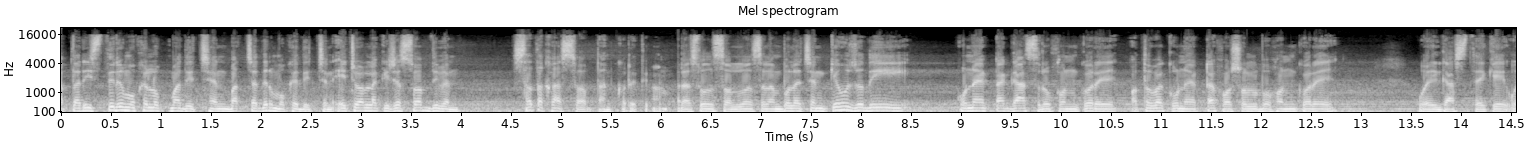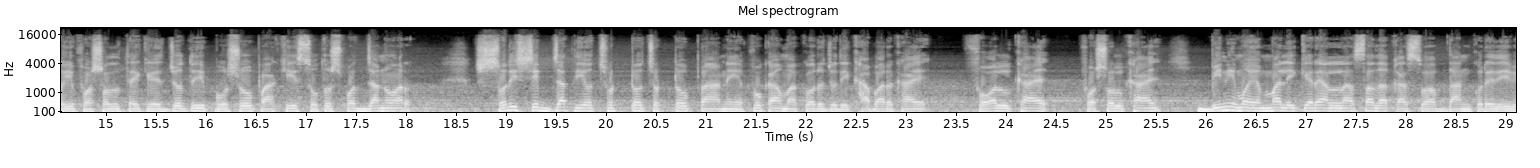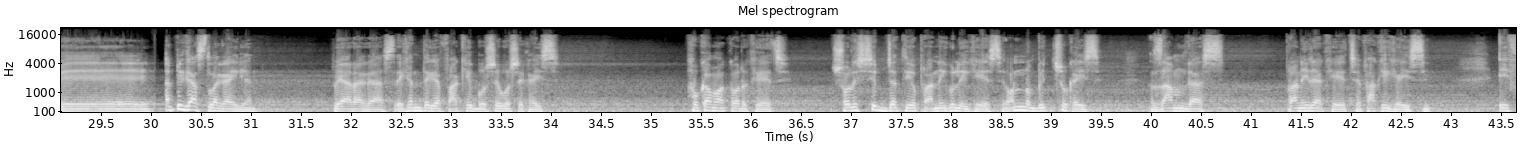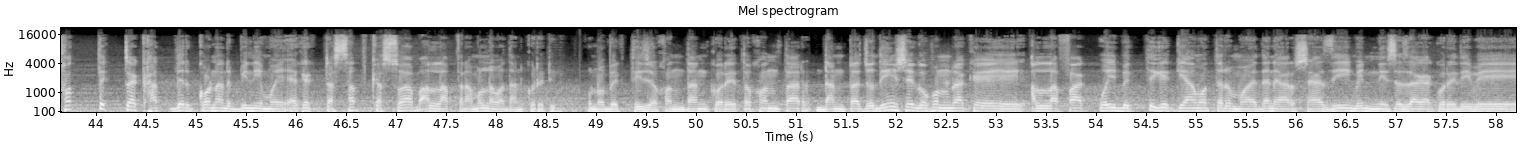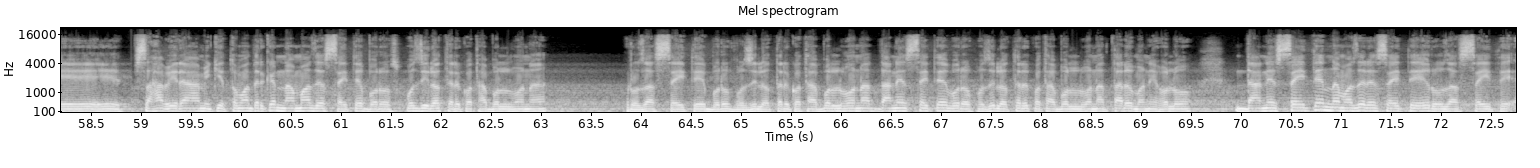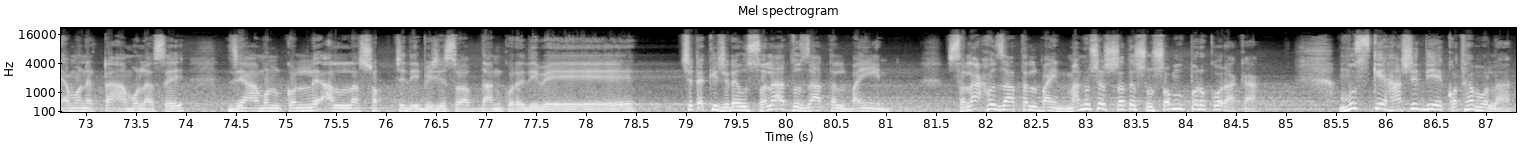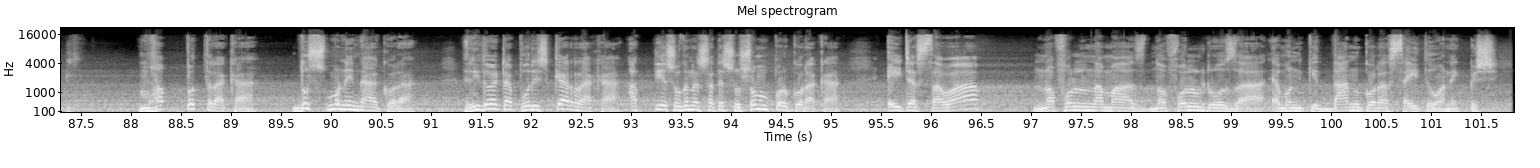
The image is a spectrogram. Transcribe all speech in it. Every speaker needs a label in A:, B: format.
A: আপনার স্ত্রীর মুখে লোকমা দিচ্ছেন বাচ্চাদের মুখে দিচ্ছেন। এটা আল্লাহ কিসের সব দিবেন? সাতাখা সব দান করে দিবেন। রাসুল সাল্লাহ সাল্লাম বলেছেন কেউ যদি কোনো একটা গাছ রোপণ করে অথবা কোনো একটা ফসল বহন করে ওই গাছ থেকে ওই ফসল থেকে যদি পশু পাখি চতুষ্পদ জানোয়ার সরীসৃপ জাতীয় ছোট্ট ছোট্ট প্রাণী পোকামাকড় যদি খাবার খায় ফল খায় ফসল খায়, বিনিময়ে মালিকের আল্লাহ সাদাকা সব দান করে দিবে। আপনি গাছ লাগাইলেন, পেয়ারা গাছ, এখান থেকে পাখি বসে বসে খাইছে ফোকামাকড় খেয়েছে, সরীসৃপ জাতীয় প্রাণীগুলি খেয়েছে, অন্য বিচ্ছু খাইছে, জাম গাছ, প্রাণীরা খেয়েছে, পাখি খাইছে। এই প্রত্যেকটা খাদ্যের কণার বিনিময়ে এক একটা সাতকা সব আল্লাহ আপনার আমল নামা দান করে দিবে। কোনো ব্যক্তি যখন দান করে, তখন তার দানটা যদি সে গোপন রাখে, আল্লাহ পাক ওই ব্যক্তিকে কেয়ামতের ময়দানে আর সাহাজিমিন নিচে জায়গা করে দিবে। সাহাবিরা, আমি কি তোমাদেরকে নামাজের চাইতে বড় ফজিলতের কথা বলব না? রোজার চাইতে বড় ফজিলতের কথা বলব না, দানের চাইতে বড় ফজিলতের কথা বলব না, তার মানে হলো দানের চাইতে, নামাজের চাইতে, রোজার চাইতে এমন একটা আমল আছে যে আমল করলে আল্লাহ সবচেয়ে বেশি সব দান করে দিবে। সেটা কি? সেটা সলাতু জাতাল বাইন। সলাহু জাতাল বাইন, মানুষের সাথে সুসম্পর্ক রাখা, মুসকে হাসি দিয়ে কথা বলা, মহাব্বত রাখা, দুশ্মনী না করা হৃদয়টা পরিষ্কার রাখা আত্মীয় স্বজনের সাথে সুসম্পর্ক রাখা, এইটা সওয়াব, নফল নামাজ, নফল রোজা, এমনকি দান করা চাইতেও অনেক বেশি।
